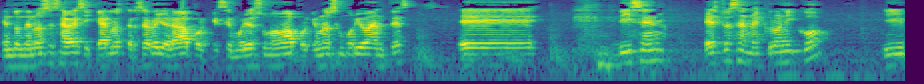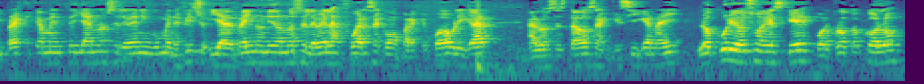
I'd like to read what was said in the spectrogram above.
en donde no se sabe si Carlos III lloraba porque se murió su mamá o porque no se murió antes, eh, dicen esto es anacrónico y prácticamente ya no se le ve ningún beneficio y al Reino Unido no se le ve la fuerza como para que pueda obligar a los estados a que sigan ahí. Lo curioso es que por protocolo,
